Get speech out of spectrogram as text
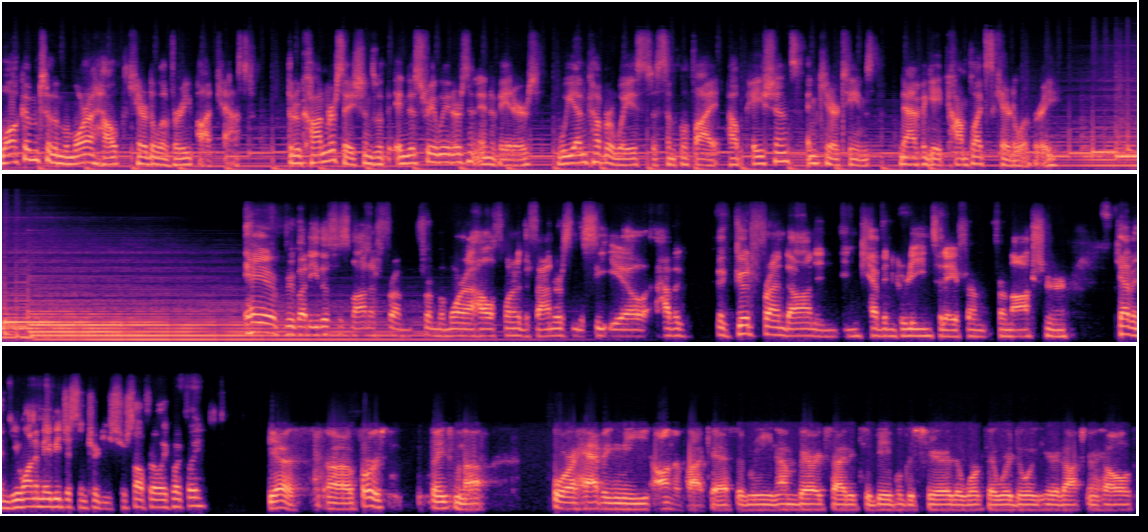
Welcome to the Memora Health Care Delivery Podcast. Through conversations with industry leaders and innovators, we uncover ways to simplify how patients and care teams navigate complex care delivery. Hey, everybody, this is Manav from, from Memora Health, one of the founders and the CEO. I have a, a good friend on in, in Kevin Green today from, from Ochsner. Kevin, do you want to maybe just introduce yourself really quickly? Yes. Uh, first, thanks, Manav for having me on the podcast. I mean, I'm very excited to be able to share the work that we're doing here at Ochsner Health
